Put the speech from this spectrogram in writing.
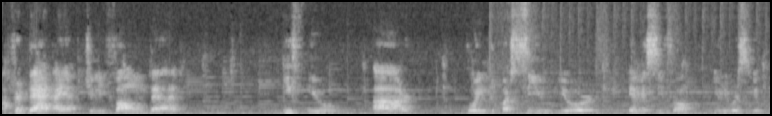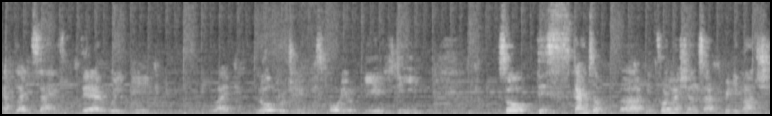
after that I actually found that if you are going to pursue your MSc from University of Applied Science there will be like no opportunities for your PhD so these kinds of uh, informations are pretty much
